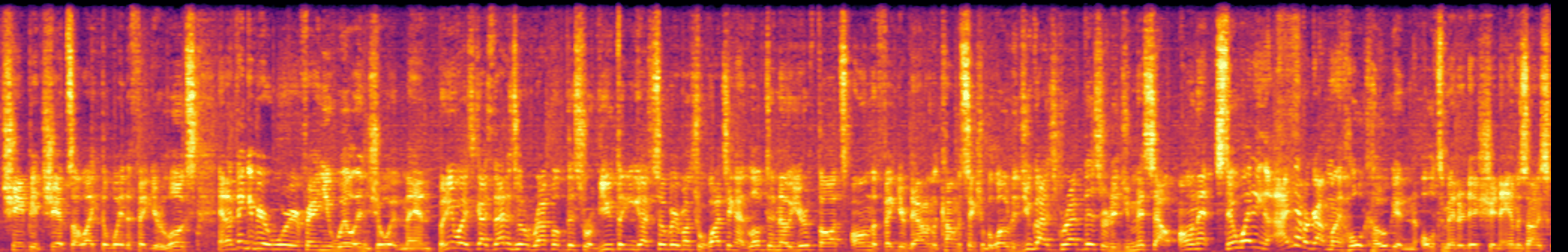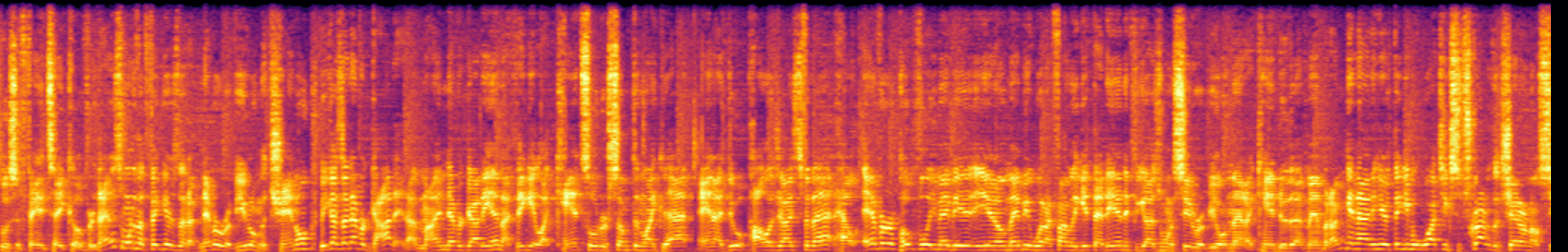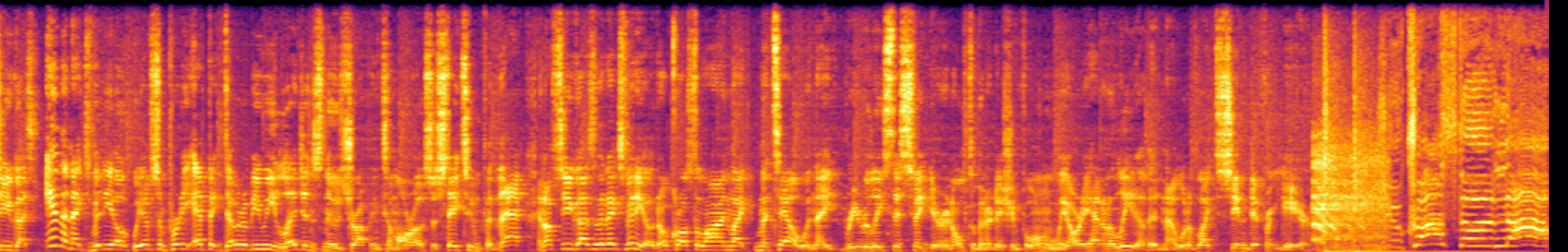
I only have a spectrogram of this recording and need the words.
I like the way the figure looks, and I think if you're a Warrior fan, you will enjoy it, man. But anyways, guys, that is going to wrap up this review. Thank you guys so very much for watching. I'd love to know your thoughts on the figure down in the comment section below. Did you guys grab this, or did you miss out on it? Still waiting. I never got my Hulk Hogan Ultimate Edition Amazon exclusive fan takeover. That is one of the figures that I've never reviewed on the channel because I never got it. Mine never got in. I think it like canceled or something like that, and I do apologize for that. However, hopefully maybe, you know, maybe when I finally get that in, if you guys want to see a review on that, I can do that, man. But I'm getting out of here. Thank you for watching. Subscribe to the channel, and I'll see you guys in the next video. We have some pretty epic WWE Legends news dropping tomorrow, so stay tuned for that. And I'll see you guys in the next video. Don't cross the line like Mattel when they re-released this figure in Ultimate Edition form when we already had an Elite of it, and I would have liked to see him different gear. You crossed the line!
